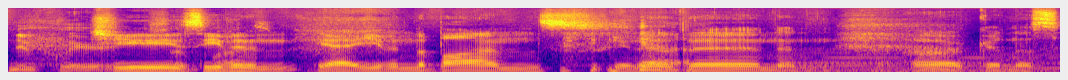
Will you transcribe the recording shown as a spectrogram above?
Nuclear Geez, even yeah, even the Bonds, you know, Yeah. then and oh goodness.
